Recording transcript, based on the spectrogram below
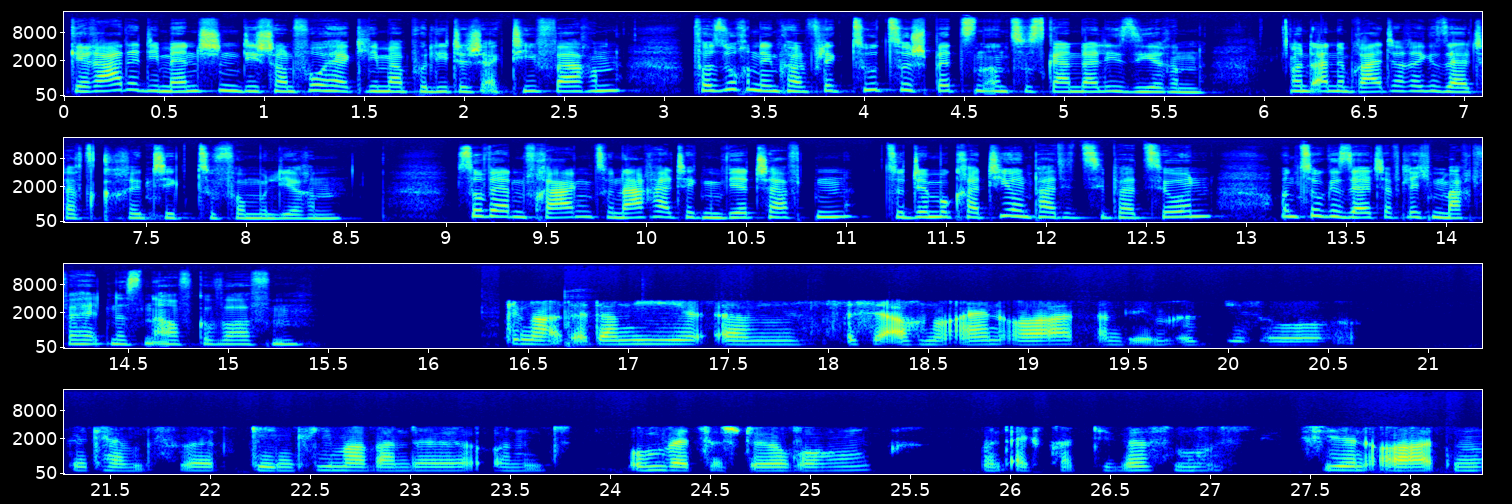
Gerade die Menschen, die schon vorher klimapolitisch aktiv waren, versuchen den Konflikt zuzuspitzen und zu skandalisieren und eine breitere Gesellschaftskritik zu formulieren. So werden Fragen zu nachhaltigen Wirtschaften, zu Demokratie und Partizipation und zu gesellschaftlichen Machtverhältnissen aufgeworfen. Genau, der Dani ähm, ist ja auch nur ein Ort, an dem irgendwie so gekämpft wird gegen Klimawandel und Umweltzerstörung und Extraktivismus. Vielen Orten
